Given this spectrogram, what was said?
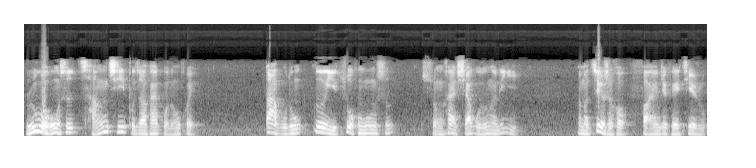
如果公司长期不召开股东会，大股东恶意做空公司，损害小股东的利益，那么这个时候法院就可以介入。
